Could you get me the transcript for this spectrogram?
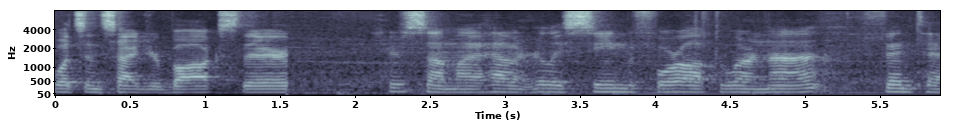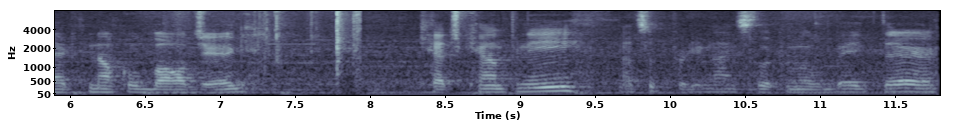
what's inside your box there. Here's some I haven't really seen before, I'll have to learn that. Fintech knuckleball jig. Catch Company, that's a pretty nice looking little bait there.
